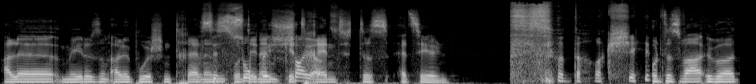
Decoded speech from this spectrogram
alle Mädels und alle Burschen trennen und so denen bescheuert. getrennt das erzählen. Das ist so Dogshit. Und das war über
